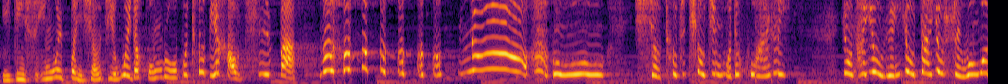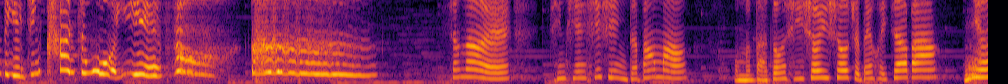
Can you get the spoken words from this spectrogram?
一定是因为本小姐喂的红萝卜特别好吃吧？No！哦，小兔子跳进我的怀里，用它又圆又大又水汪汪的眼睛看着我耶！啊！香奈儿，今天谢谢你的帮忙。我们把东西收一收，准备回家吧。娘，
